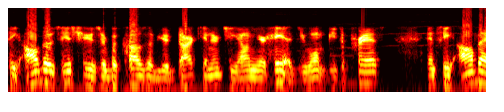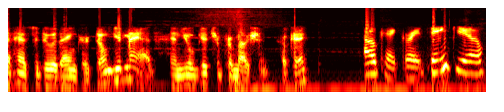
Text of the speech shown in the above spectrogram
See, all those issues are because of your dark energy on your head. You won't be depressed, and see, all that has to do with anger. Don't get mad, and you'll get your promotion. Okay. Okay, great. Thank you.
